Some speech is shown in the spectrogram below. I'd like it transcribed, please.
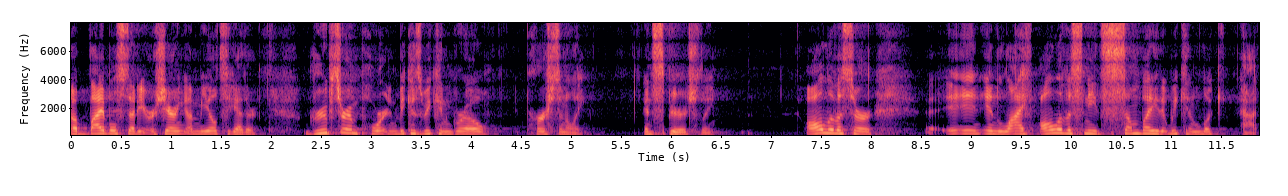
a Bible study or sharing a meal together. Groups are important because we can grow personally and spiritually. All of us are in, in life, all of us need somebody that we can look at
